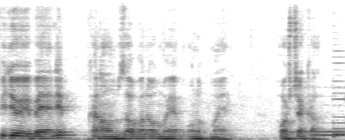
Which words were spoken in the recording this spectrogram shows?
Videoyu beğenip kanalımıza abone olmayı unutmayın. Hoşçakalın.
